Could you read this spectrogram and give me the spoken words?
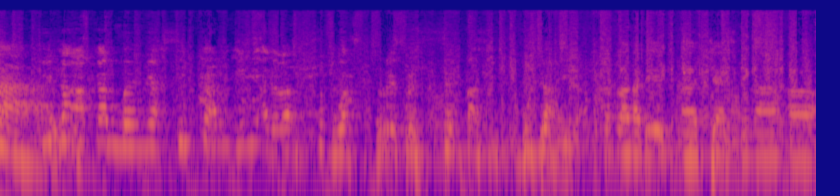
Nah, Kita akan menyaksikan ini adalah sebuah representasi budaya. setelah tadi uh, jazz dengan uh,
